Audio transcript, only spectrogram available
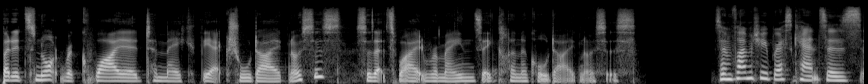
but it's not required to make the actual diagnosis. So that's why it remains a clinical diagnosis. So, inflammatory breast cancer is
